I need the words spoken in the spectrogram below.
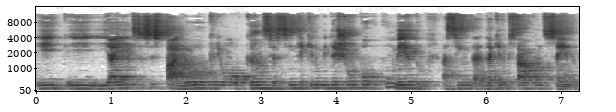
e, e, e, aí isso se espalhou, criou um alcance assim que aquilo me deixou um pouco com medo assim da, daquilo que estava acontecendo.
